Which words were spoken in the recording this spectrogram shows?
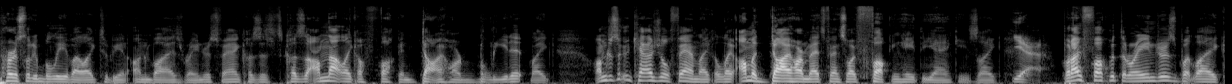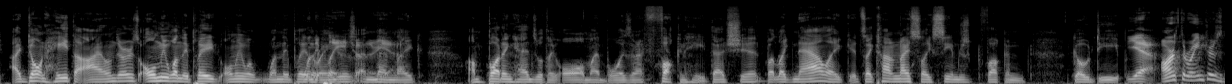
personally believe I like to be an unbiased Rangers fan because it's because I'm not like a fucking diehard bleed it like. I'm just like a casual fan. Like, like I'm a diehard Mets fan, so I fucking hate the Yankees. Like, Yeah. But I fuck with the Rangers. But like, I don't hate the Islanders. Only when they play, only when they play When the they play Rangers, and then yeah. like, I'm butting heads with like all my boys, and I fucking hate that shit. But like now, like, it's like kind of nice to like see them just fucking go deep. Yeah. Aren't the Rangers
